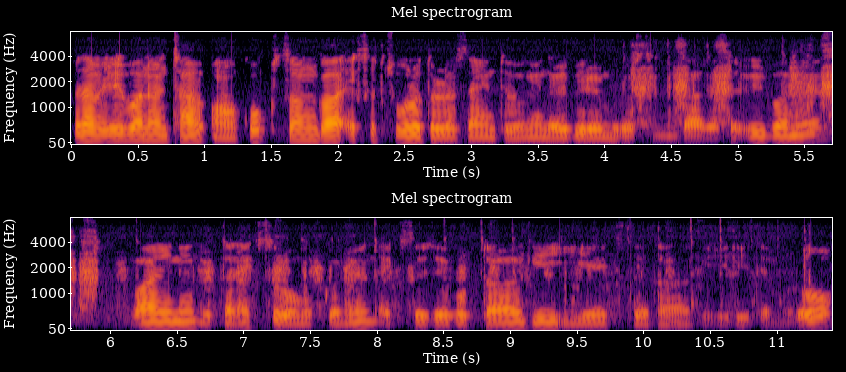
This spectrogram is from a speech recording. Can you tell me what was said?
그 다음에 1번은 자, 어, 곡선과 X축으로 둘러싸인 도형의 넓이를 물었습니다. 그래서 1번은 y는 일단 x로 묶으면 x제곱 더하기 2x 더하기 1이 되므로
